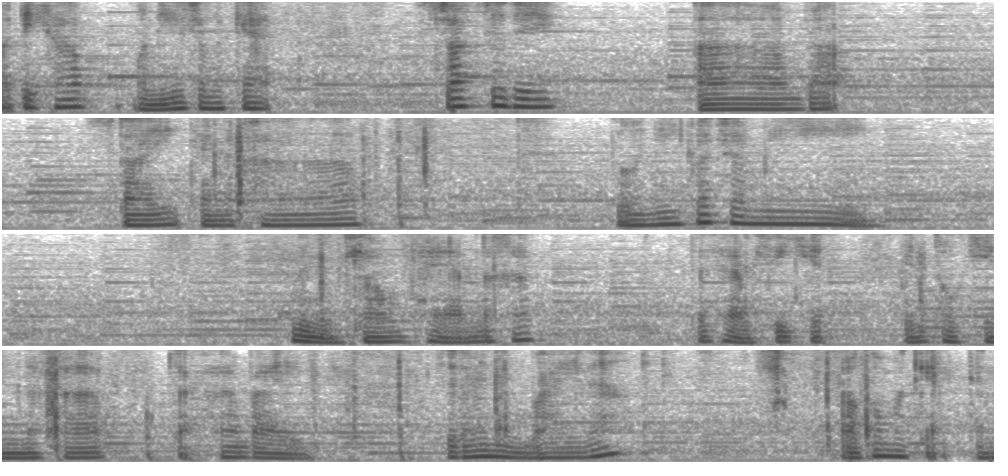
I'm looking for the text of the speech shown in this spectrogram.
วัสดีครับ วันนี้จะมาแกะ Structure Deck อาบะสไตล์กันนะครับ ตัวนี้ก็จะมีหนึ่งซองแถมนะครับ จะแถมซีเคทเป็นโทเค็นนะครับ จาก 5 ใบ จะได้หนึ่งใบนะ เราก็มาแกะกัน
